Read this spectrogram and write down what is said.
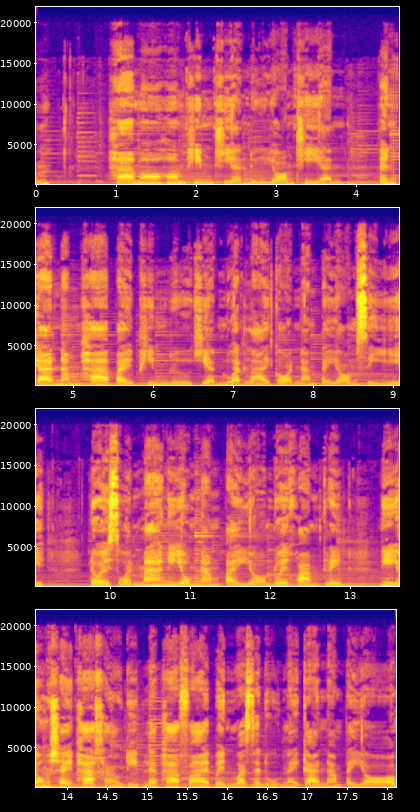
3. ผ้าหม้อห้อมพิมพ์เทียนหรือย้อมเทียน เป็นการนำผ้าไปพิมพ์หรือเขียนลวดลายก่อนนำไปย้อมสี โดยส่วนมากนิยมนำไปย้อมด้วยความเกร็ด นิยมใช้ผ้าขาวดิบและผ้าฝ้ายเป็นวัสดุในการนำไปย้อม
